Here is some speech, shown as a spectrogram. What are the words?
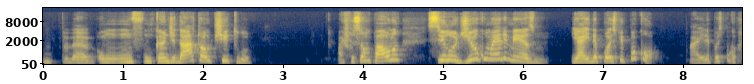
um, um- um candidato ao título. Acho que o São Paulo se iludiu com ele mesmo. E aí depois pipocou. Aí depois pipocou.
